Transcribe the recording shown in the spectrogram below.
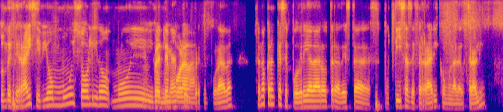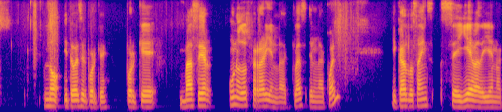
donde Ferrari se vio muy sólido, muy en pretemporada. pretemporada. O sea, ¿no creen que se podría dar otra de estas putizas de Ferrari como la de Australia? No, y te voy a decir por qué. Porque va a ser 1-2 Ferrari en la clase, en la cual, y Carlos Sainz se lleva de lleno.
